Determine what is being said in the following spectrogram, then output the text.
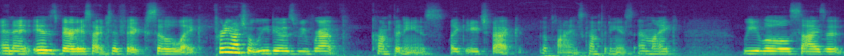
And it is very scientific. So like pretty much what we do is we rep companies, like HVAC appliance companies and like we will size it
